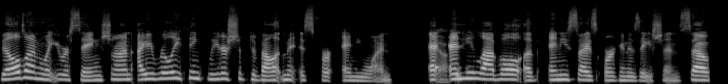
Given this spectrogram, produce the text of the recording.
build on what you were saying, Sean, I really think leadership development is for anyone at yeah. any level of any size organization. So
